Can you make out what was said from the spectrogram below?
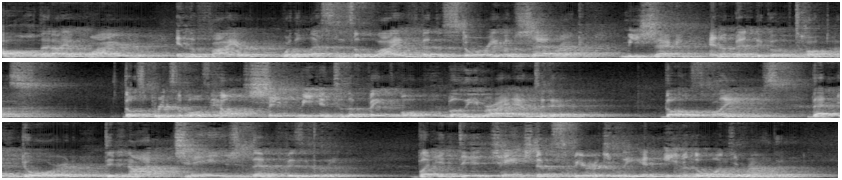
all that I acquired in the fire were the lessons of life that the story of Shadrach, Meshach, and Abednego taught us. Those principles helped shape me into the faithful believer I am today. Those flames that endured did not change them physically, but it did change them spiritually and even the ones around them.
